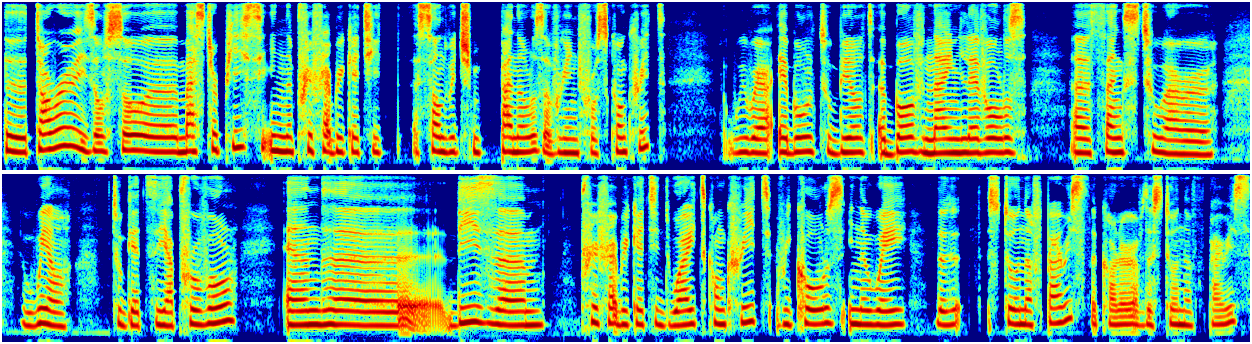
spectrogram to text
The tower is also a masterpiece in prefabricated sandwich panels of reinforced concrete. We were able to build above nine levels uh, thanks to our will to get the approval. And uh, these um, prefabricated white concrete recalls, in a way, the stone of Paris, the color of the stone of Paris,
